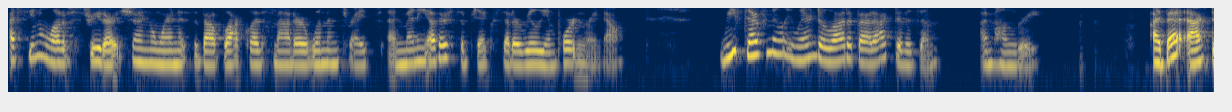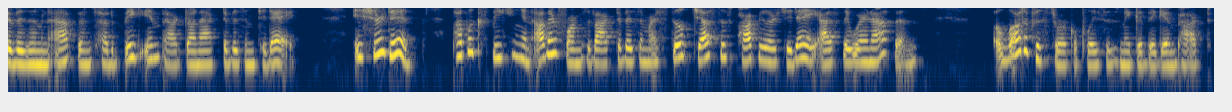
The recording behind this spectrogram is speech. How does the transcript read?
I've seen a lot of street art showing awareness about Black Lives Matter, women's rights, and many other subjects that are really important right now. We've definitely learned a lot about activism. I'm hungry. I bet activism in Athens had a big impact on activism today. It sure did. Public speaking and other forms of activism are still just as popular today as they were in Athens. A lot of historical places make a big impact.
